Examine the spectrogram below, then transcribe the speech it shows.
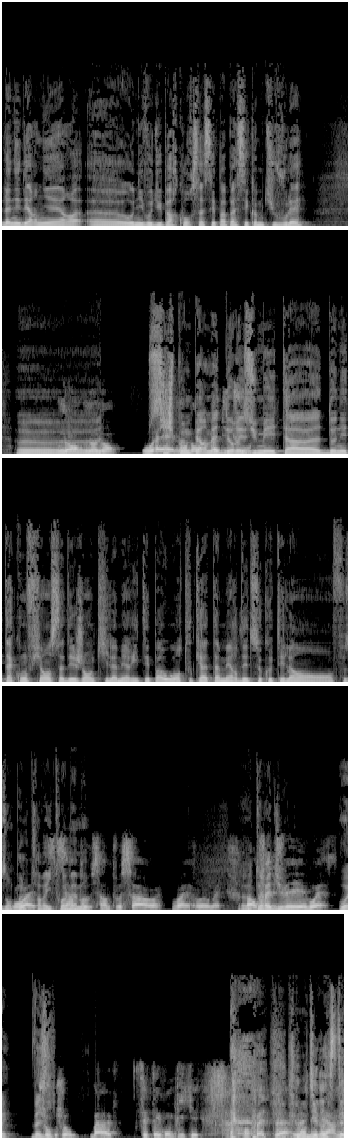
L'année dernière, euh, au niveau du parcours, ça s'est pas passé comme tu voulais. Euh, non, non, non. Ouais, si je peux non, me permettre de tout. résumer, t'as donné ta confiance à des gens qui la méritaient pas, ou en tout cas t'as merdé de ce côté-là en faisant pas le travail toi-même. C'est un peu ça, ouais, ouais, ouais. ouais. Euh, Bah, en fait, dû- je vais, ouais. Ouais, vas-y. bah, c'était compliqué. En fait, On l'année dirait un statut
